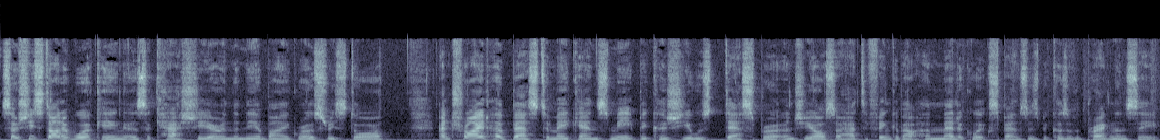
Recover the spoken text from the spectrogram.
So she started working as a cashier in the nearby grocery store and tried her best to make ends meet because she was desperate and she also had to think about her medical expenses because of the pregnancy.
